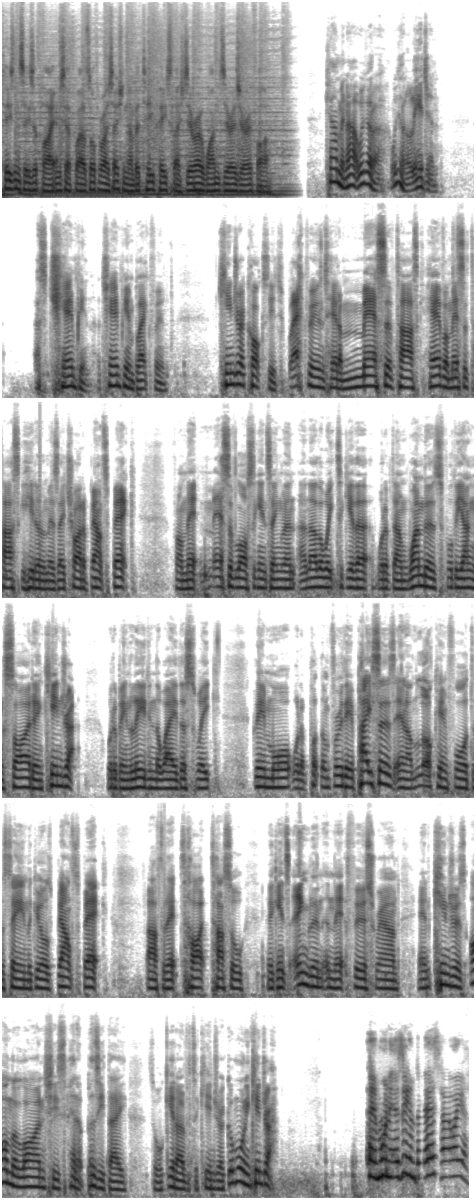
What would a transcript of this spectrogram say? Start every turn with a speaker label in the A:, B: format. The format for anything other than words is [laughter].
A: T's and C's apply. New South Wales authorisation number TP slash 01005.
B: Coming up, we got a we got a legend. A champion, a champion Blackfern. Kendra Cocksedge. Blackferns had a massive task, have a massive task ahead of them as they try to bounce back from that massive loss against England. Another week together would have done wonders for the young side, and Kendra would have been leading the way this week. Glenn Moore would have put them through their paces, and I'm looking forward to seeing the girls bounce back after that tight tussle against England in that first round. And Kendra's on the line. She's had a busy day, so we'll get over to Kendra. Good morning, Kendra.
C: Hey, morning, Izzy and Bess. How are you?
